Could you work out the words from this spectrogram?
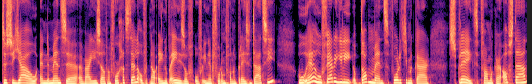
tussen jou en de mensen waar je jezelf aan voor gaat stellen, of het nou één op één is of, of in de vorm van een presentatie. Hoe, hè, hoe verder jullie op dat moment, voordat je elkaar spreekt, van elkaar afstaan,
